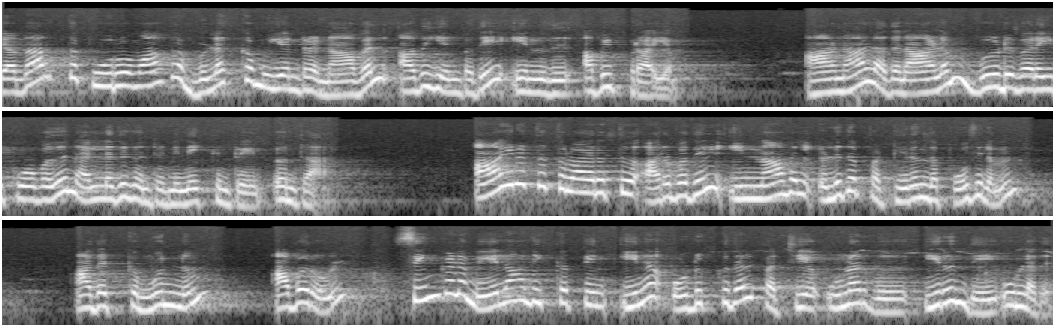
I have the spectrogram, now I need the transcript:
யதார்த்த பூர்வமாக விளக்க முயன்ற நாவல் அது என்பதே எனது அபிப்பிராயம். ஆனால் அதன் ஆழம் வீடு வரை போவது நல்லது என்று நினைக்கின்றேன் என்றார். ஆயிரத்தி தொள்ளாயிரத்து அறுபதில் இந்நாவல் எழுதப்பட்டிருந்த போதிலும் அதற்கு முன்னும் அவருள் சிங்கள மேலாதிக்கத்தின் இன ஒடுக்குதல் பற்றிய உணர்வு இருந்தே உள்ளது.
